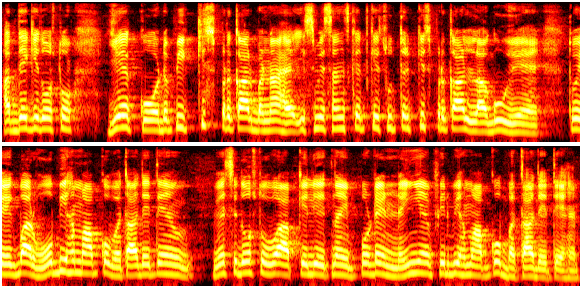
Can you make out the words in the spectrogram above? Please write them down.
अब देखिए दोस्तों, ये कोडपी किस प्रकार बना है, इसमें संस्कृत के सूत्र किस प्रकार लागू हुए हैं तो एक बार वो भी हम आपको बता देते हैं। वैसे दोस्तों, वो आपके लिए इतना इम्पोर्टेंट नहीं है, फिर भी हम आपको बता देते हैं।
